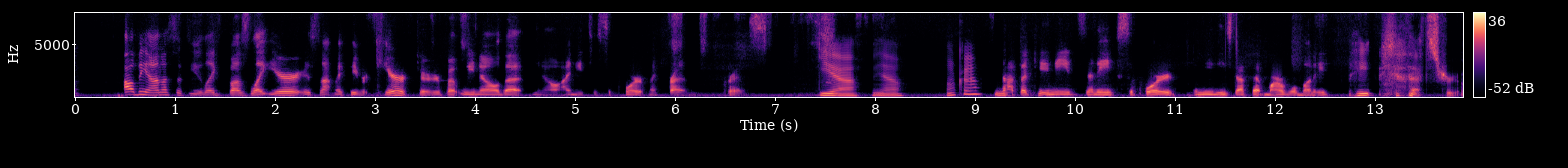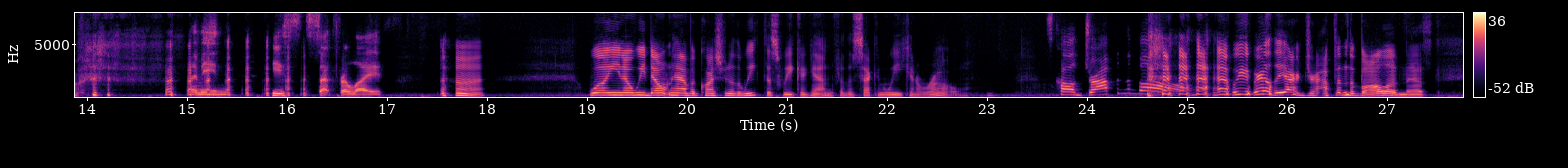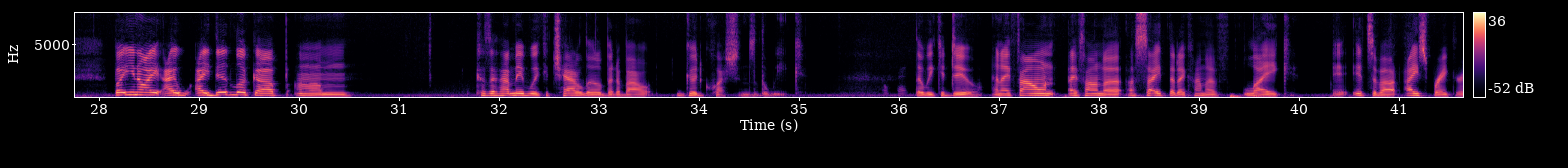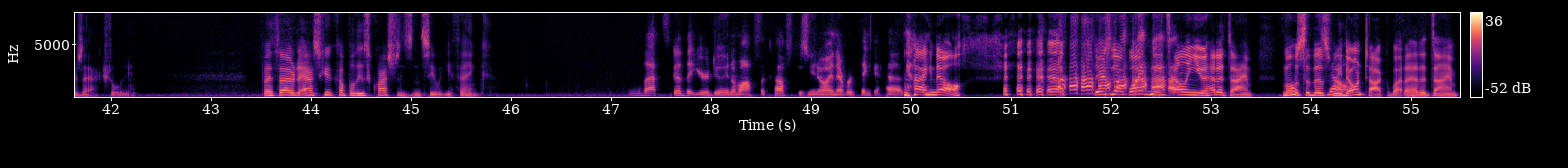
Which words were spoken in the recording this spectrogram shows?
I'll be honest with you. Like Buzz Lightyear is not my favorite character, but we know that you know I need to support my friend Chris. Yeah, yeah. Okay. Not that he needs any support. I mean, he's got that Marvel money. He that's true. I mean, he's set for life. Uh-huh. well, you know, we don't have a question of the week this week again for the second week in a row. It's called dropping the ball. we really are dropping the ball on this. But you know, I I, I did look up um because I thought maybe we could chat a little bit about good questions of the week okay. that we could do. And I found I found a, a site that I kind of like. I- It's about icebreakers actually. But I thought I'd ask you a couple of these questions and see what you think. Well, that's good that you're doing them off the cuff because you know I never think ahead. I know. There's no point in me telling you ahead of time. Most of this we don't talk about ahead of time.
